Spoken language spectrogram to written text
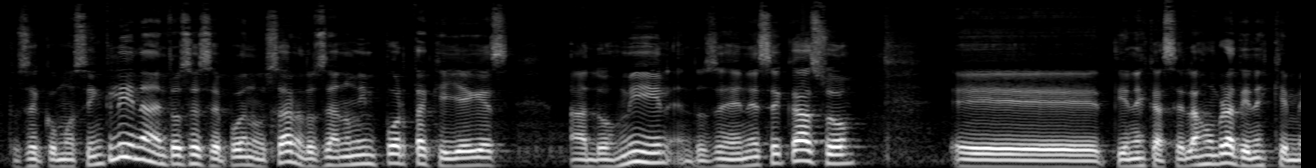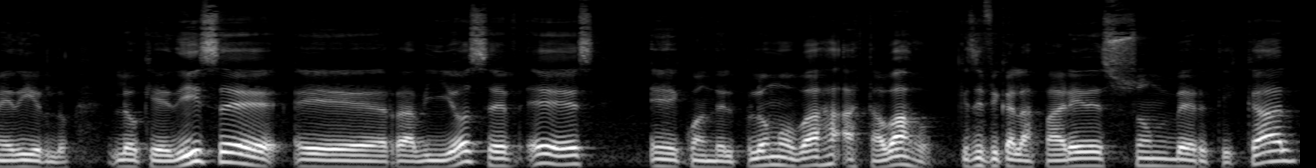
Entonces, como se inclina, entonces se pueden usar. Entonces, no me importa que llegues a 2000, entonces en ese caso eh, tienes que hacer la sombra, tienes que medirlo. Lo que dice eh, Rabbi Yosef es eh, cuando el plomo baja hasta abajo, que significa las paredes son vertical.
